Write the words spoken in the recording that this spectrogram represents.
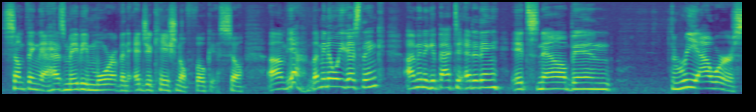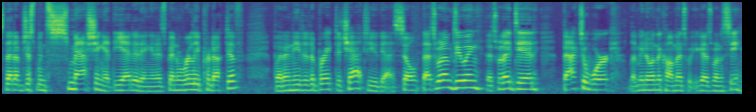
something that has maybe more of an educational focus. So um, yeah, let me know what you guys think. I'm gonna get back to editing. It's now been three hours that I've just been smashing at the editing and it's been really productive, but I needed a break to chat to you guys. So that's what I'm doing. That's what I did. Back to work. Let me know in the comments what you guys want to see.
